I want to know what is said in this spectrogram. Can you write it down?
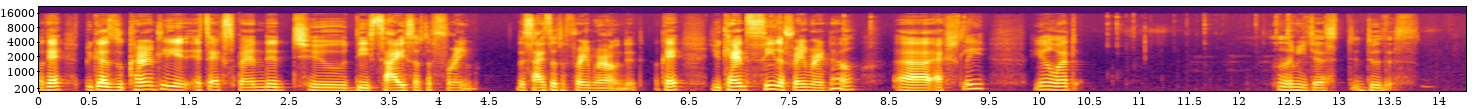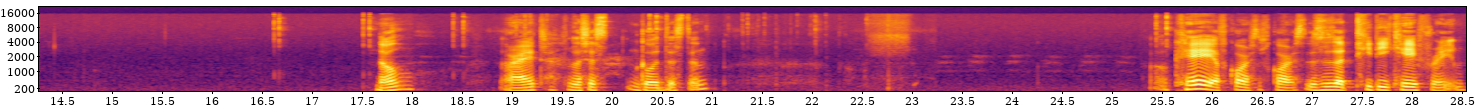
okay? Because currently it's expanded to the size of the frame the size of the frame around it okay? You can't see the frame right now. Uh, actually you know what? Let me just do this No? Alright, let's just go with this then. Okay, of course, of course. This is a TTK frame.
